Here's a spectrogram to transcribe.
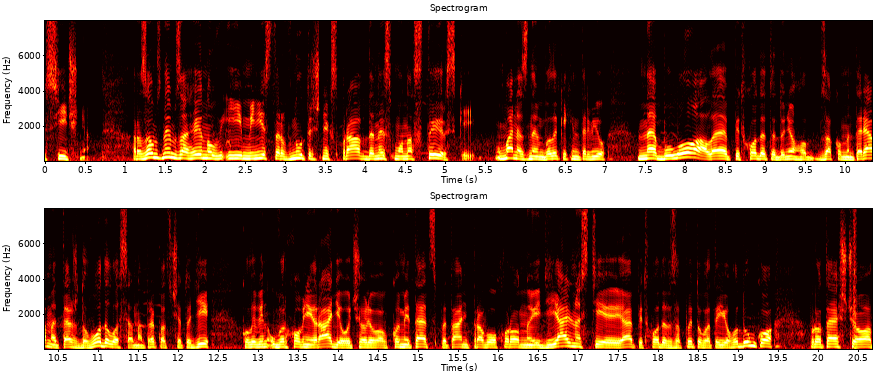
січня. Разом з ним загинув і міністр внутрішніх справ Денис Монастирський. У мене з ним великих інтерв'ю не було, але підходити до нього за коментарями теж доводилося. Наприклад, ще тоді, коли він у Верховній Раді очолював комітет з питань правоохоронної діяльності, я підходив запитувати його думку про те, що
